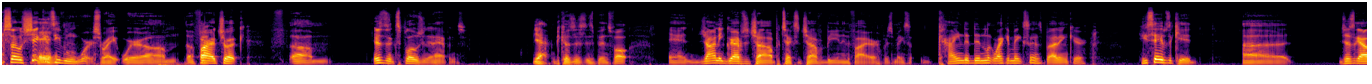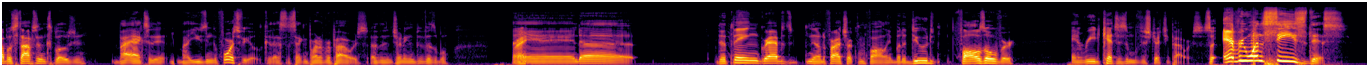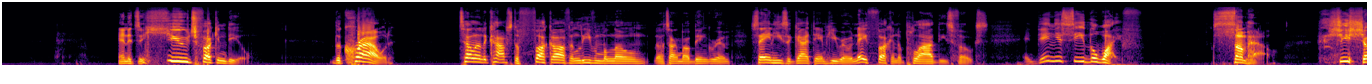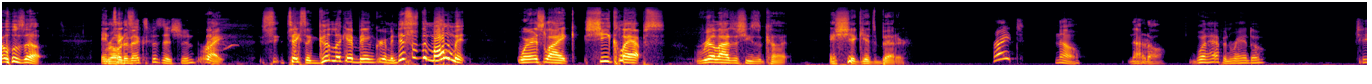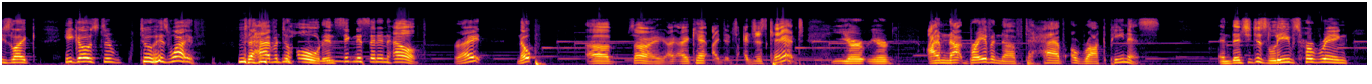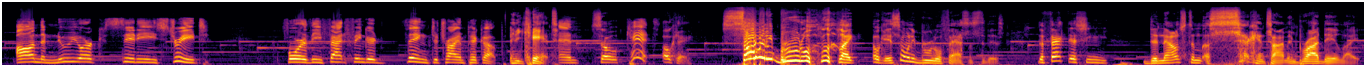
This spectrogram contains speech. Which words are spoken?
So shit gets even worse, right? Where um, a fire truck, um, there's an explosion that happens yeah because it's, it's Ben's fault, and Johnny grabs a child, protects the child from being in fire, which makes kind of didn't look like it makes sense, but I didn't care. He saves the kid. Uh, Jessica Alba stops an explosion by accident by using a force field because that's the second part of her powers, other than turning invisible. Right. And uh, the thing grabs you know the fire truck from falling, but a dude falls over, and Reed catches him with his stretchy powers. So everyone sees this, and it's a huge fucking deal. The crowd telling the cops to fuck off and leave him alone. Uh, talking about Ben Grimm, saying he's a goddamn hero, and they fucking applaud these folks. And then you see the wife. Somehow, she shows up and road takes, of exposition right, s- takes a good look at Ben Grimm, and this is the moment where it's like she claps, realizes she's a cunt, and shit gets better. Right no not at all What happened, Rando? She's like, he goes to to his wife to have and to hold in sickness and in health, right? Nope. Uh, sorry, I, I can't. I, just- I just can't. You're you're. I'm not brave enough to have a rock penis. And then she just leaves her ring on the New York City street for the fat fingered thing to try and pick up, And he can't. and So can't. okay so many brutal like okay so many brutal facets to this the fact that she denounced him a second time in broad daylight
